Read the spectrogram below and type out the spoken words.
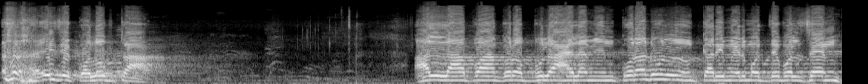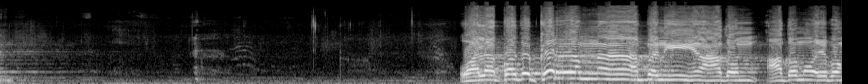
এই যে কলবটা আল্লাহ পাক রব্বুল আলামিন কোরআনুল কারিমের মধ্যে বলছেন, ওয়ালাকদ কাররামনা বনি আদম আদম এবং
